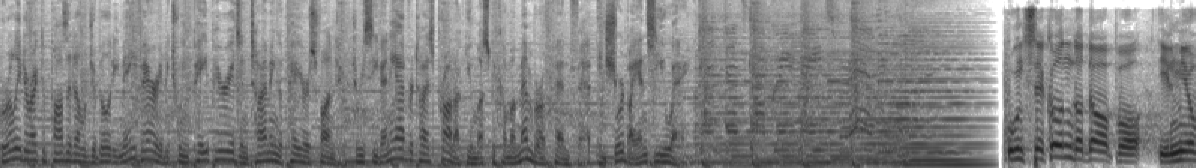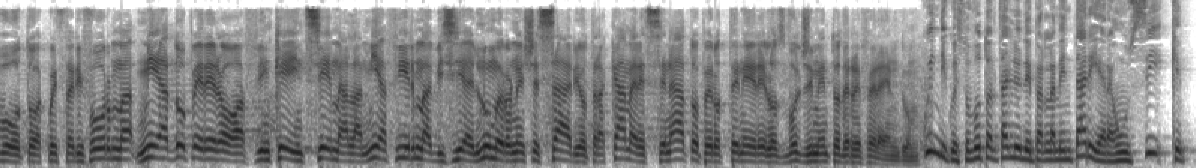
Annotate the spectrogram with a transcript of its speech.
Early direct deposit eligibility may vary between pay periods and timing of payer's funding. To receive any advertised product, you must become a member of PenFed, insured by NCUA. Un secondo dopo il mio voto a questa riforma mi adopererò affinché insieme alla mia firma vi sia il numero necessario tra Camera e Senato per ottenere lo svolgimento del referendum. Quindi questo voto al taglio dei parlamentari era un sì che,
